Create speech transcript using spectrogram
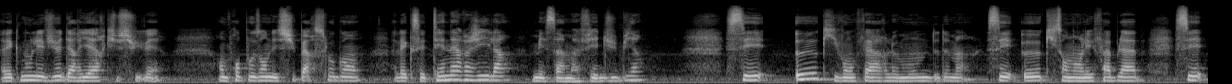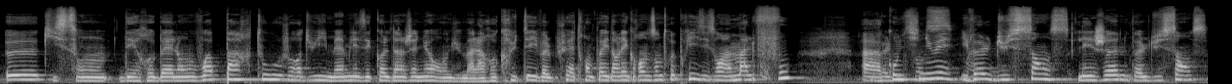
avec nous les vieux derrière qui suivaient en proposant des super slogans avec cette énergie-là, mais ça m'a fait du bien. C'est eux qui vont faire le monde de demain. C'est eux qui sont dans les Fab Labs. C'est eux qui sont des rebelles. On voit partout aujourd'hui, même les écoles d'ingénieurs ont du mal à recruter. Ils veulent plus être employés dans les grandes entreprises. Ils ont un mal fou à continuer. Ils veulent du sens. Les jeunes veulent du sens.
